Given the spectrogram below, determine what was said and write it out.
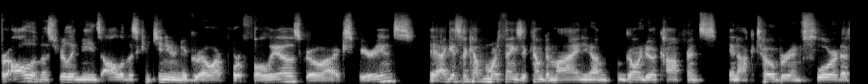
for all of us really means all of us continuing to grow our portfolios grow our experience. Yeah i guess a couple more things that come to mind. You know i'm going to a conference in october in florida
